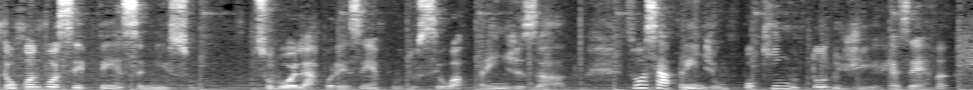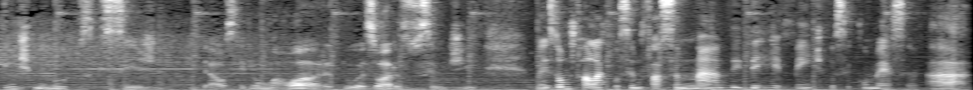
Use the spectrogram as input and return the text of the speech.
Então, quando você pensa nisso, sob o olhar, por exemplo, do seu aprendizado. Se você aprende um pouquinho todo dia, reserva 20 minutos que seja, ideal seria uma hora, duas horas do seu dia, mas vamos falar que você não faça nada e de repente você começa a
